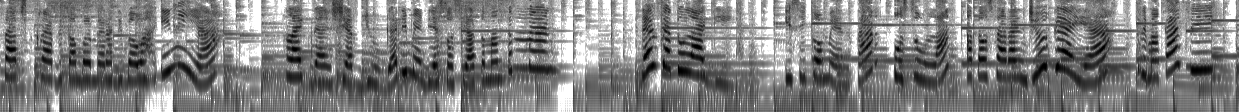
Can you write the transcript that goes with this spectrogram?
Subscribe di tombol merah di bawah ini ya. Like dan share juga di media sosial teman-teman. Dan satu lagi, isi komentar, usulan, atau saran juga ya. Terima kasih.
